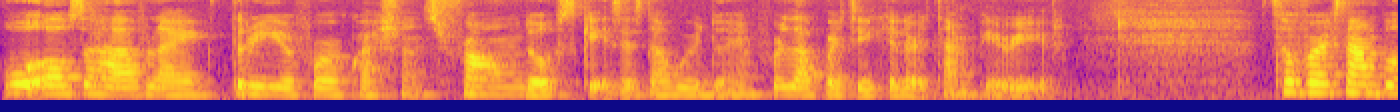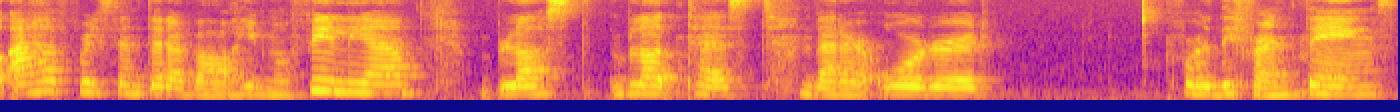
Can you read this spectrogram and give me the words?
will also have like three or four questions from those cases that we're doing for that particular time period. So for example, I have presented about hemophilia, blood, blood tests that are ordered for different things,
